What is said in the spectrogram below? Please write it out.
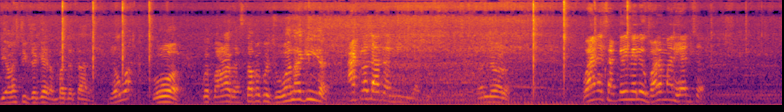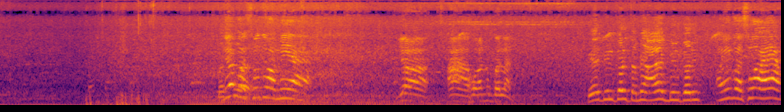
વ્યવસ્થિત જગ્યાએ રમવા જતા રહે. એવું? હો? કોઈ બહાર રસ્તા પર કોઈ જોવા ના ગઈ યાર? આટલો દાદા મિલી જતી ધન્યવાદ વાને સકરી મેલી ઊભા મારી હેડ છે. જો બસો. તો અમે આયા યા આ હોવાનું ભલા બે બિલ કર્યું તમે આયા બિલ કર્યું. અમે બસો આયા.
